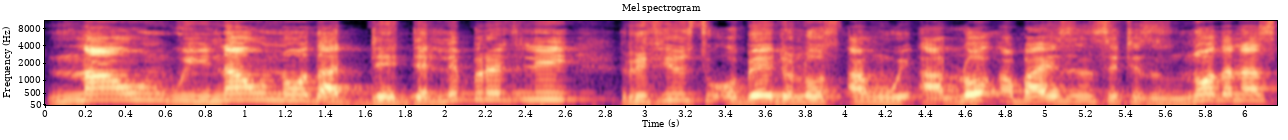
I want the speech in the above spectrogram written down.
now we now know that they deliberately refuse to obey the laws, and we are law-abiding citizens. Northerners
